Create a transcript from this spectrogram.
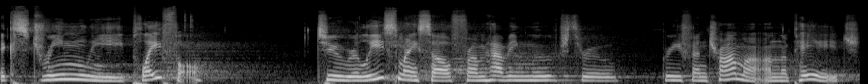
extremely playful to release myself from having moved through grief and trauma on the page.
